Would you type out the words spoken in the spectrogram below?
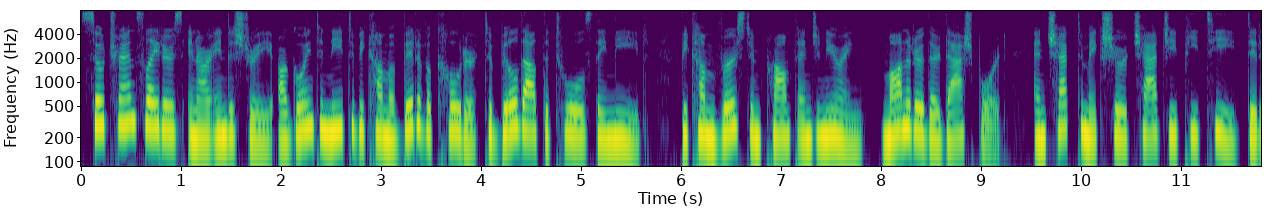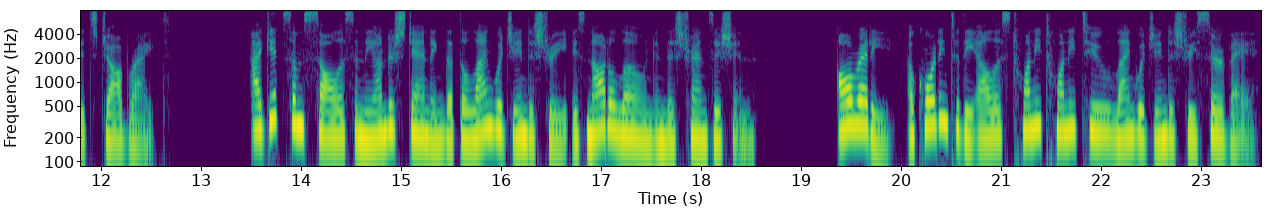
So, translators in our industry are going to need to become a bit of a coder to build out the tools they need, become versed in prompt engineering, monitor their dashboard, and check to make sure ChatGPT did its job right. I get some solace in the understanding that the language industry is not alone in this transition. Already, according to the ELIS 2022 Language Industry Survey,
